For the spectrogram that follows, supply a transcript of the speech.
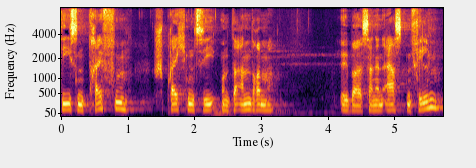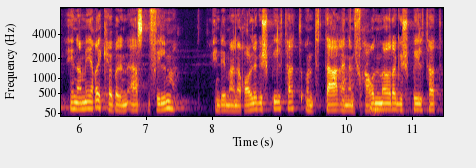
diesen Treffen sprechen sie unter anderem über seinen ersten Film in Amerika, über den ersten Film, in dem er eine Rolle gespielt hat und da einen Frauenmörder gespielt hat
